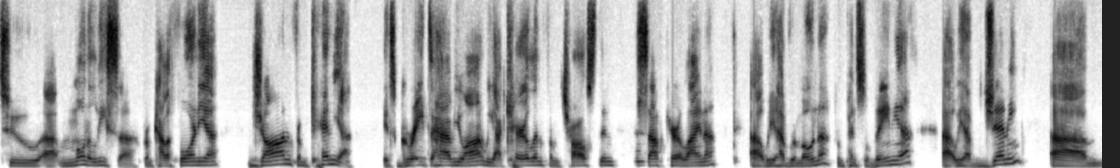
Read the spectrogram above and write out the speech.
to uh, Mona Lisa from California, John from Kenya, it's great to have you on. We got Carolyn from Charleston, South Carolina. Uh, we have Ramona from Pennsylvania. Uh, we have Jenny. Um,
